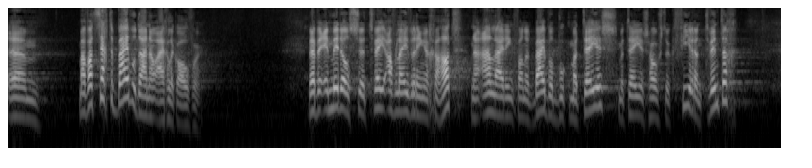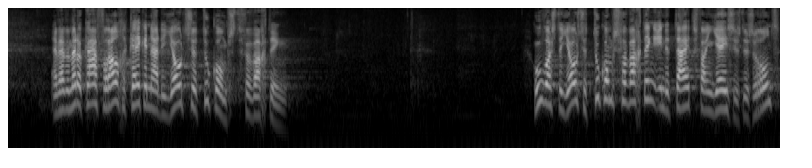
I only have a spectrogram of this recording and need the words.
Um, maar wat zegt de Bijbel daar nou eigenlijk over? We hebben inmiddels eh, twee afleveringen gehad, naar aanleiding van het Bijbelboek Matthäus, Matthäus hoofdstuk 24. En we hebben met elkaar vooral gekeken naar de Joodse toekomstverwachting. Hoe was de Joodse toekomstverwachting in de tijd van Jezus, dus rond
